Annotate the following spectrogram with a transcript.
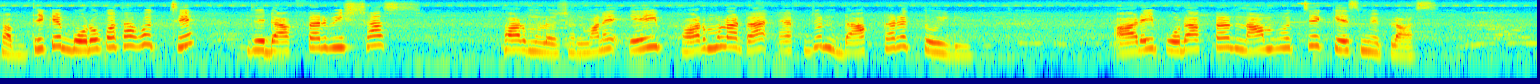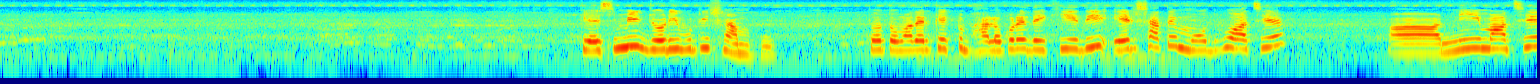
সব থেকে বড়ো কথা হচ্ছে যে ডাক্তার বিশ্বাস ফর্মুলেশন মানে এই ফর্মুলাটা একজন ডাক্তারের তৈরি। আর এই প্রোডাক্টটার নাম হচ্ছে কেসমি প্লাস কেশমি জড়িবুটি শ্যাম্পু তো তোমাদেরকে একটু ভালো করে দেখিয়ে দিই। এর সাথে মধু আছে নিম আছে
